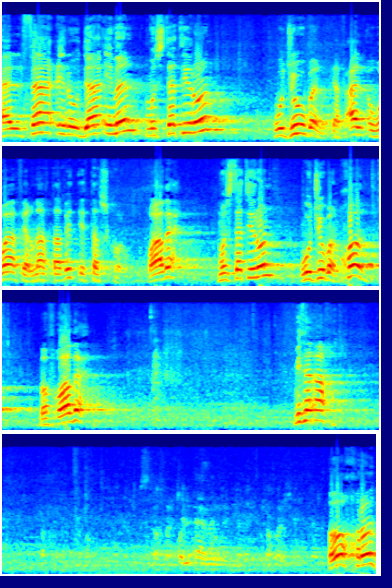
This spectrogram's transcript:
الفاعل دائما مستتر وجوبا. كفعل أوافق نرتبط إذ تشكر واضح؟ مستتر وجوبا. خذ. واضح؟ مثال آخر. أخرج.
